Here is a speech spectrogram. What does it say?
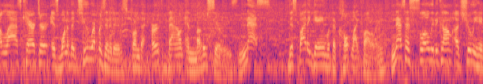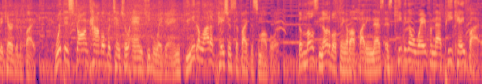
Our last character is one of the two representatives from the Earthbound and Mother series, Ness. Despite a game with a cult-like following, Ness has slowly become a truly hated character to fight. With his strong combo potential and keep-away game, you need a lot of patience to fight this small boy. The most notable thing about fighting Ness is keeping away from that PK fire.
